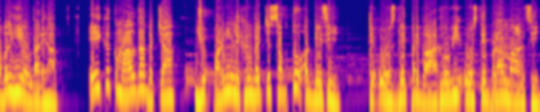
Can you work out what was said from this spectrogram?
ਅਵਲ ਹੀ ਆਉਂਦਾ ਰਿਹਾ। ਇਹ ਇੱਕ ਕਮਾਲ ਦਾ ਬੱਚਾ, ਜੋ ਪੜ੍ਹਨ ਲਿਖਣ ਵਿੱਚ ਸਭ ਤੋਂ ਅੱਗੇ ਸੀ ਤੇ ਉਸ ਦੇ ਪਰਿਵਾਰ ਨੂੰ ਵੀ ਉਸ ਤੇ ਬੜਾ ਮਾਣ ਸੀ।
